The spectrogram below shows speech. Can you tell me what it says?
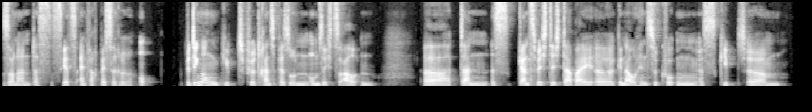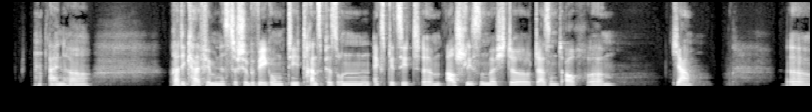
sondern dass es jetzt einfach bessere Bedingungen gibt für Transpersonen, um sich zu outen. Äh, dann ist ganz wichtig dabei äh, genau hinzugucken. Es gibt ähm, eine radikal-feministische Bewegung, die Transpersonen explizit ähm, ausschließen möchte. Da sind auch, ähm, ja, äh,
